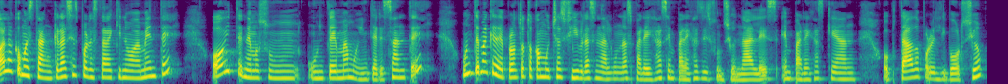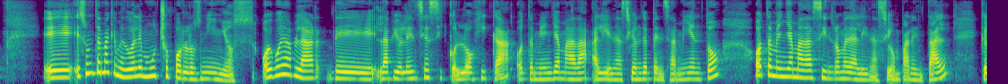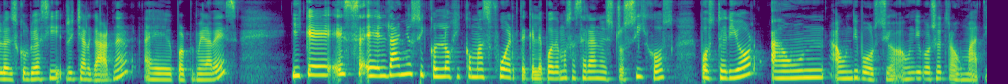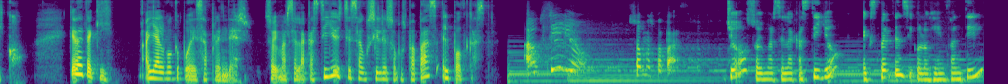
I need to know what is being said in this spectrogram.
Hola, ¿cómo están? Gracias por estar aquí nuevamente. Hoy tenemos un, tema muy interesante, un tema que de pronto toca muchas fibras en algunas parejas, en parejas disfuncionales, en parejas que han optado por el divorcio. Eh, es un tema que me duele mucho por los niños. Hoy voy a hablar de la violencia psicológica o también llamada alienación de pensamiento o también llamada síndrome de alienación parental, que lo descubrió así Richard Gardner eh, por primera vez y que es el daño psicológico más fuerte que le podemos hacer a nuestros hijos posterior a un, a un divorcio, a un divorcio traumático. Quédate aquí, hay algo que puedes aprender. Soy Marcela Castillo y este es Auxilio Somos Papás, el podcast. ¡Auxilio! Somos papás. Yo soy Marcela Castillo, experta en psicología infantil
